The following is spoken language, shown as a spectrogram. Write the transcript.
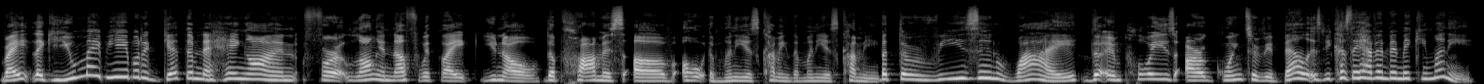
right? Like you might be able to get them to hang on for long enough with like, you know, the promise of, oh, the money is coming, the money is coming. But the reason why the employees are going to rebel is because they haven't been making money.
